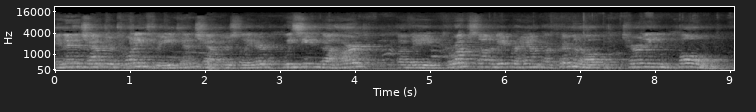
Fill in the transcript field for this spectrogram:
And then in chapter 23, 10 chapters later, we see the heart of a corrupt son of Abraham, a criminal, turning home.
